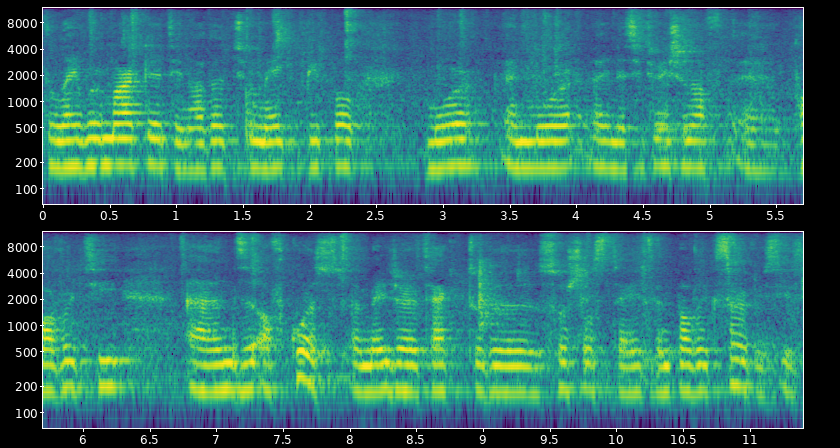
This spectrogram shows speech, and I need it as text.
the labor market, in order to make people more and more in a situation of uh, poverty and of course a major attack to the social state and public services.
